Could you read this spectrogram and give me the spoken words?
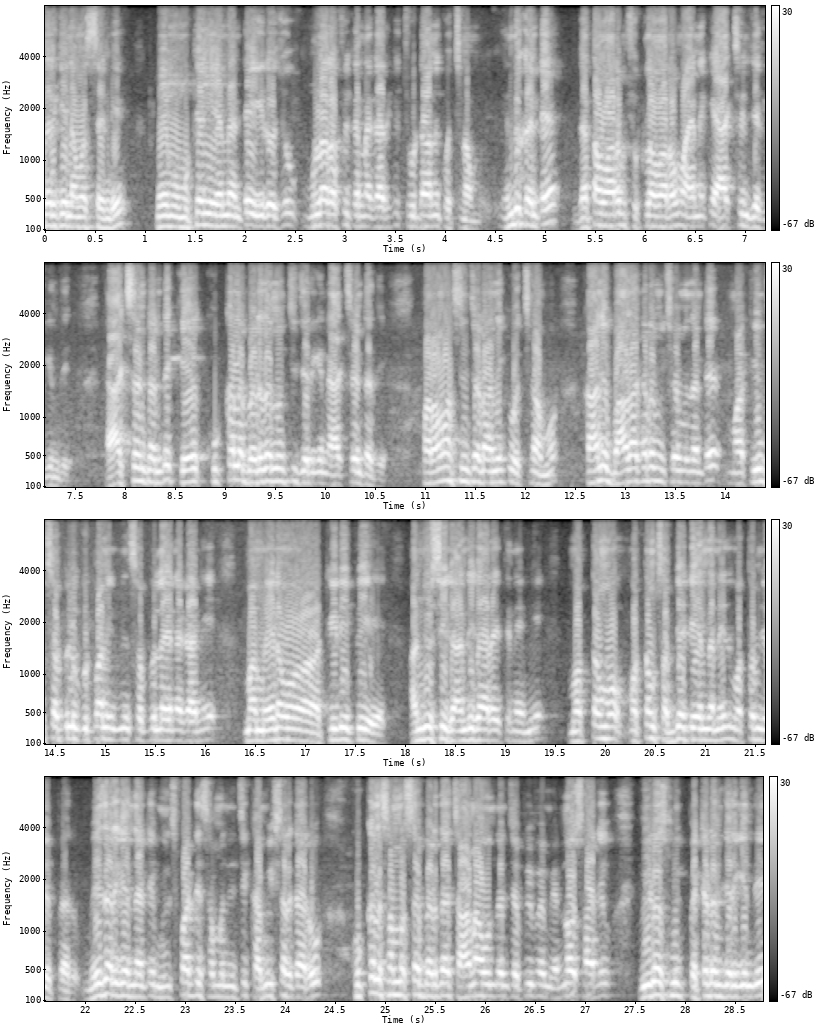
అందరికీ నమస్తే అండి. మేము ముఖ్యంగా ఏంటంటే ఈరోజు ముల్లా రఫీక్ అన్న గారికి చూడడానికి వచ్చినాము. ఎందుకంటే గత వారం శుక్రవారం ఆయనకి యాక్సిడెంట్ జరిగింది. యాక్సిడెంట్ అంటే కే కుక్కల బెడద నుంచి జరిగిన యాక్సిడెంట్ అది. పరామర్శించడానికి వచ్చినాము. కానీ బాధాకరం విషయం ఏంటంటే మా టీం సభ్యులు గుడ్ మార్నింగ్ సభ్యులైనా కానీ మా మేడం టీడీపీ అంజూసి గాంధీ గారు అయితేనేమి మొత్తం మొత్తం సబ్జెక్ట్ ఏందనేది మొత్తం చెప్పారు. మేజర్గా ఏంటంటే మున్సిపాలిటీ సంబంధించి కమిషనర్ గారు కుక్కల సమస్య పెడతా చాలా ఉందని చెప్పి మేము ఎన్నోసార్లు వీడియోస్ మీకు పెట్టడం జరిగింది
